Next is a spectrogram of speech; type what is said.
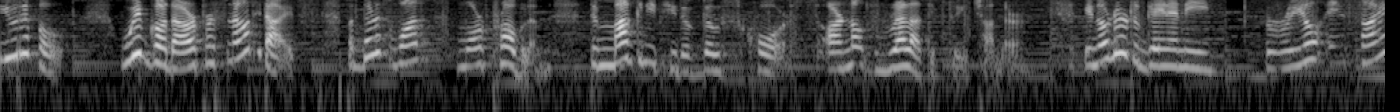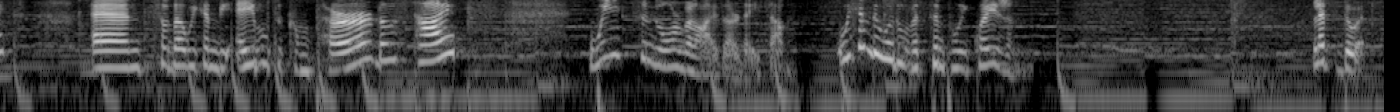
Beautiful! We've got our personality types, but there's one more problem. The magnitude of those scores are not relative to each other. In order to gain any real insight, and so that we can be able to compare those types, we need to normalize our data. We can do it with a simple equation. Let's do it.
